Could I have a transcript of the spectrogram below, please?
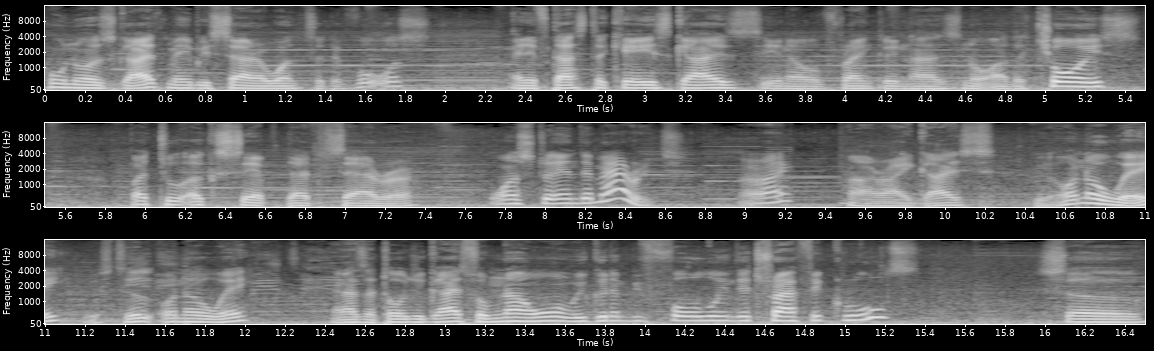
who knows, guys? Maybe Sarah wants a divorce. And if that's the case, guys, you know, Franklin has no other choice but to accept that Sarah wants to end the marriage. Alright? Alright, guys. We're on our way. We're still on our way. And as I told you guys, from now on, we're going to be following the traffic rules. So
